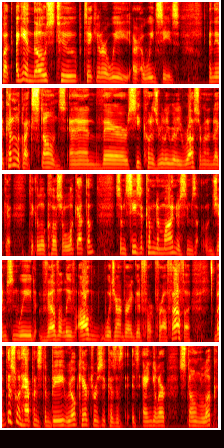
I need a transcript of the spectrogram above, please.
but again, those two particular weed are weed seeds, and they kind of look like stones, and their seed coat is really, really rough. So I'm going to like a, take a little closer look at them. Some seeds that come to mind are some Jimson weed, velvet leaf, all which aren't very good for, for alfalfa. But this one happens to be real characteristic because it's, it's angular stone look.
